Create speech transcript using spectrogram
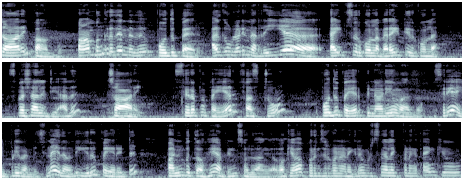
சாறை பாம்பு. பாம்புங்கிறது என்னது? பொது பெயர். அதுக்கு முன்னாடி நிறைய டைப்ஸ் இருக்கும்ல வெரைட்டி இருக்கும்ல. ஸ்பெஷாலிட்டி அது சாறை. சிறப்பு பெயர் ஃபர்ஸ்ட்டும் பொது பெயர் பின்னாடியும் வரணும். சரியா? இப்படி வந்துச்சுன்னா இதை வந்து இரு பெயரிட்டு பண்பு தொகை அப்படின்னு சொல்லுவாங்க. ஓகேவா புரிஞ்சிருக்கும்னு நினைக்கிறேன். பிடிச்சதா லைக் பண்ணுங்க. தேங்க்யூ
